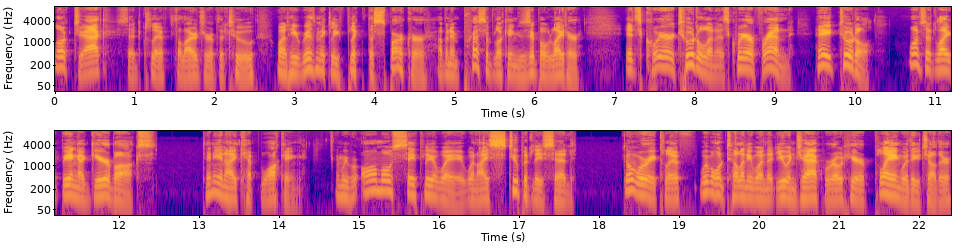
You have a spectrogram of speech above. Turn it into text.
Look, Jack, said Cliff, the larger of the two, while he rhythmically flicked the sparker of an impressive looking Zippo lighter. It's queer Tootle and his queer friend. Hey, Tootle, What's it like being a gearbox? Denny and I kept walking, and we were almost safely away when I stupidly said, Don't worry, Cliff. We won't tell anyone that you and Jack were out here playing with each other.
